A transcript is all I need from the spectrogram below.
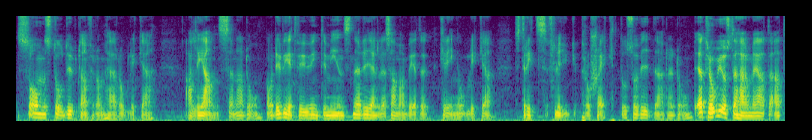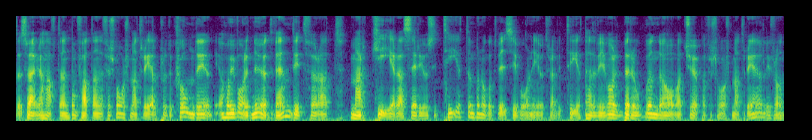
som stod utanför de här olika allianserna då. Och det vet vi ju inte minst när det gäller samarbetet kring olika stridsflygprojekt och så vidare. Då. Jag tror just det här med att, att Sverige har haft en omfattande försvarsmaterielproduktion, det har ju varit nödvändigt för att markera seriositeten på något vis i vår neutralitet. Hade vi varit beroende av att köpa försvarsmateriel ifrån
